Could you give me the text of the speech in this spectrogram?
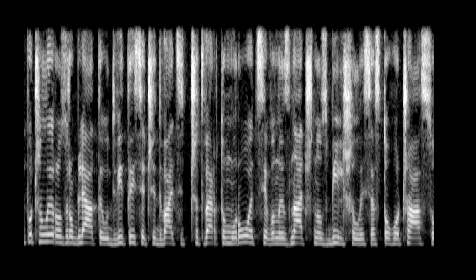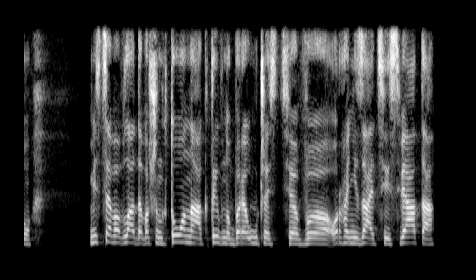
почали розробляти у 2024 році. Вони значно збільшилися з того часу. Місцева влада Вашингтона активно бере участь в організації свята.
